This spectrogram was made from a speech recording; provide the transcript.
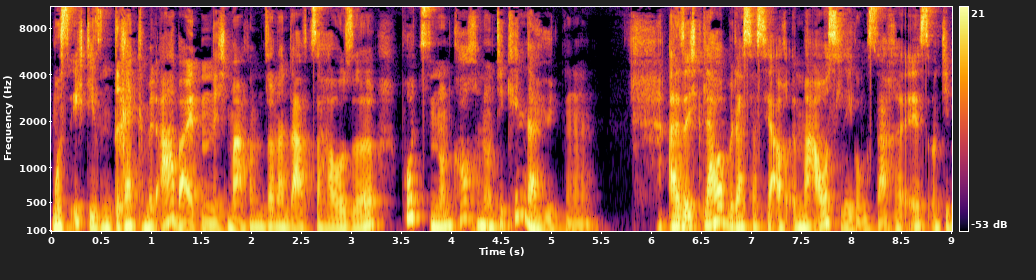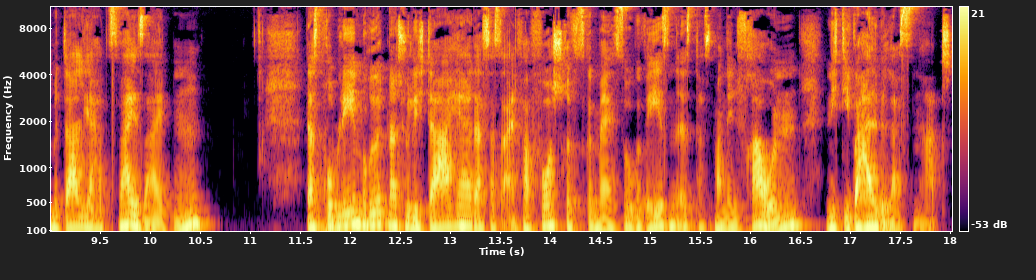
muss ich diesen Dreck mit Arbeiten nicht machen, sondern darf zu Hause putzen und kochen und die Kinder hüten. Also ich glaube, dass das ja auch immer Auslegungssache ist und die Medaille hat zwei Seiten. Das Problem rührt natürlich daher, dass das einfach vorschriftsgemäß so gewesen ist, dass man den Frauen nicht die Wahl gelassen hat.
